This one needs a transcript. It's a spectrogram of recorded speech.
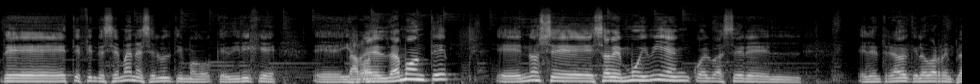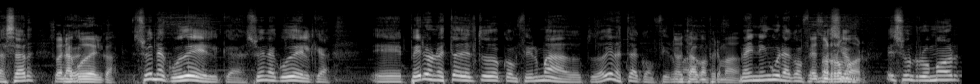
de este fin de semana, es el último que dirige eh, Israel Damonte. Eh, no se sabe muy bien cuál va a ser el, el entrenador que lo va a reemplazar. Suena Pero- Kudelka. Suena Kudelka, suena Kudelka. Eh, pero no está del todo confirmado, todavía no está confirmado. No está confirmado. No hay ninguna confirmación. rumor. Es un rumor,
